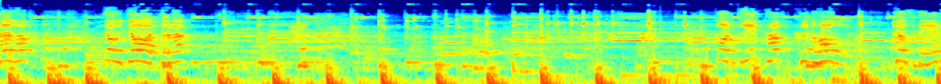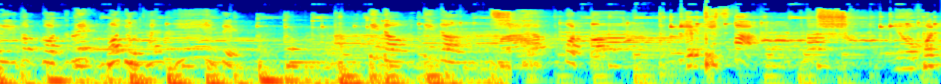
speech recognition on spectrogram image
แล้วครับ เจ้ายอดรักกดลิฟต์ครับขึ้นห้อง คน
